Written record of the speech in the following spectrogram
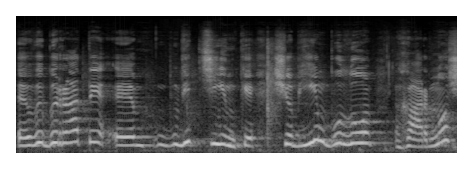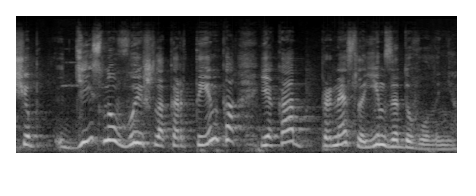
е, вибирати е, відтінки, щоб їм було гарно, щоб дійсно вийшла картинка, яка принесла їм задоволення.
